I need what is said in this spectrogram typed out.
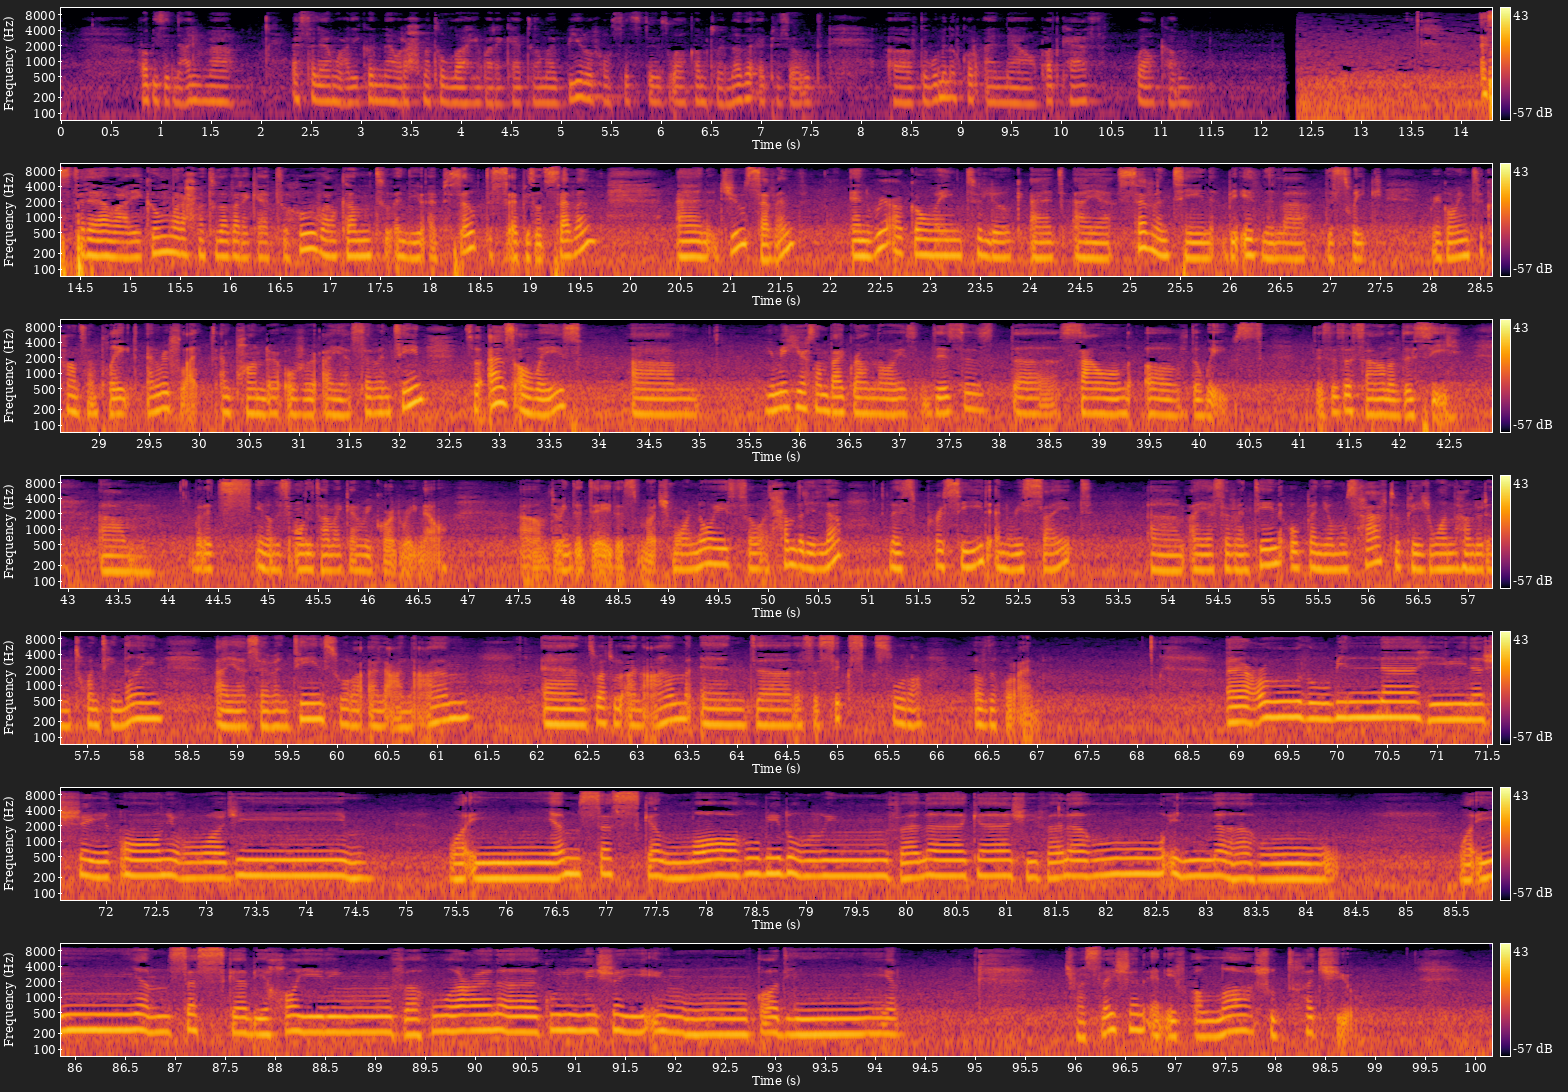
رب زدنا علما. السلام عليكم ورحمة الله وبركاته my beautiful sisters. Welcome to another episode of the Women of Quran Now podcast. Welcome. Assalamu alaikum wa rahmatullahi wa. Welcome to a new episode. This is episode 7 and June 7th. And we are going to look at Ayah 17 bi'idhnillah this week. We're going to contemplate and reflect and ponder over Ayah 17. So, as always, um, you may hear some background noise. This is the sound of the waves, this is the sound of the sea. Um, but it's, you know, this is the only time I can record right now. Um, during the day, there's much more noise. So, Alhamdulillah. Let's proceed and recite um, Ayah 17. Open your Mus'haf to page 129, Ayah 17, Surah Al An'am, and Surah Al An'am, and uh, that's the sixth Surah of the Quran. أعوذ بالله من الشيطان الرجيم. وإن يمسسك الله بضر فلا كاشف له إلا هو. وإن يمسسك بخير فهو على كل شيء قدير. Translation And if Allah should touch you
